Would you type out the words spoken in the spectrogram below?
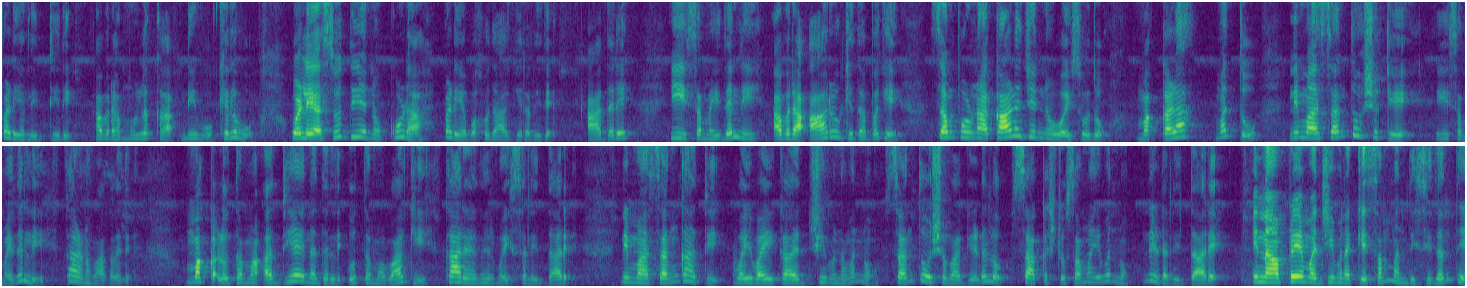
ಪಡೆಯಲಿದ್ದೀರಿ. ಅವರ ಮೂಲಕ ನೀವು ಕೆಲವು ಒಳ್ಳೆಯ ಸುದ್ದಿಯನ್ನು ಕೂಡ ಪಡೆಯಬಹುದಾಗಿರಲಿದೆ. ಆದರೆ ಈ ಸಮಯದಲ್ಲಿ ಅವರ ಆರೋಗ್ಯದ ಬಗ್ಗೆ ಸಂಪೂರ್ಣ ಕಾಳಜಿಯನ್ನು ವಹಿಸುವುದು ಮಕ್ಕಳ ಮತ್ತು ನಿಮ್ಮ ಸಂತೋಷಕ್ಕೆ ಈ ಸಮಯದಲ್ಲಿ ಕಾರಣವಾಗಲಿದೆ. ಮಕ್ಕಳು ತಮ್ಮ ಅಧ್ಯಯನದಲ್ಲಿ ಉತ್ತಮವಾಗಿ ಕಾರ್ಯನಿರ್ವಹಿಸಲಿದ್ದಾರೆ. ನಿಮ್ಮ ಸಂಗಾತಿ ವೈವಾಹಿಕ ಜೀವನವನ್ನು ಸಂತೋಷವಾಗಿಡಲು ಸಾಕಷ್ಟು ಸಮಯವನ್ನು ನೀಡಲಿದ್ದಾರೆ. ಇನ್ನು ಪ್ರೇಮ ಜೀವನಕ್ಕೆ ಸಂಬಂಧಿಸಿದಂತೆ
